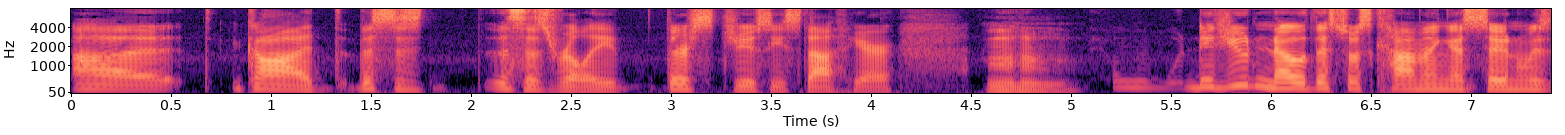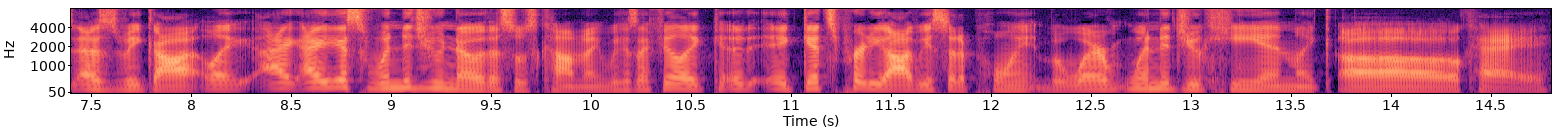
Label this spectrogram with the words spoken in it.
uh, God, this is this is really there's juicy stuff here. Mm-hmm. Did you know this was coming as soon as as we got like I, I guess when did you know this was coming? Because I feel like it, it gets pretty obvious at a point, but where when did you key in like oh okay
